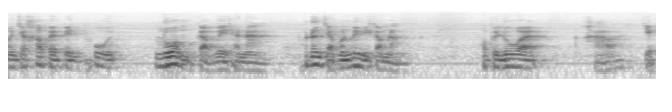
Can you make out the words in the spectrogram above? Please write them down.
มันจะเข้าไปเป็นผู้ ร่วมกับเวทนา เพราะเนื่องจากมันไม่มีกำลังพอไปรู้ว่าขาเจ็บ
